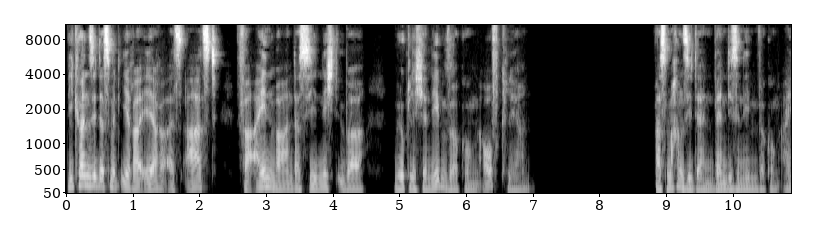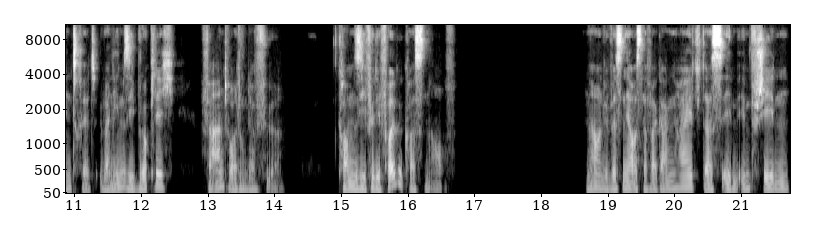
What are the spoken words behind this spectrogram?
Wie können Sie das mit Ihrer Ehre als Arzt vereinbaren, dass Sie nicht über mögliche Nebenwirkungen aufklären? Was machen Sie denn, wenn diese Nebenwirkung eintritt? Übernehmen Sie wirklich Verantwortung dafür? Kommen Sie für die Folgekosten auf? Na, und wir wissen ja aus der Vergangenheit, dass eben Impfschäden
